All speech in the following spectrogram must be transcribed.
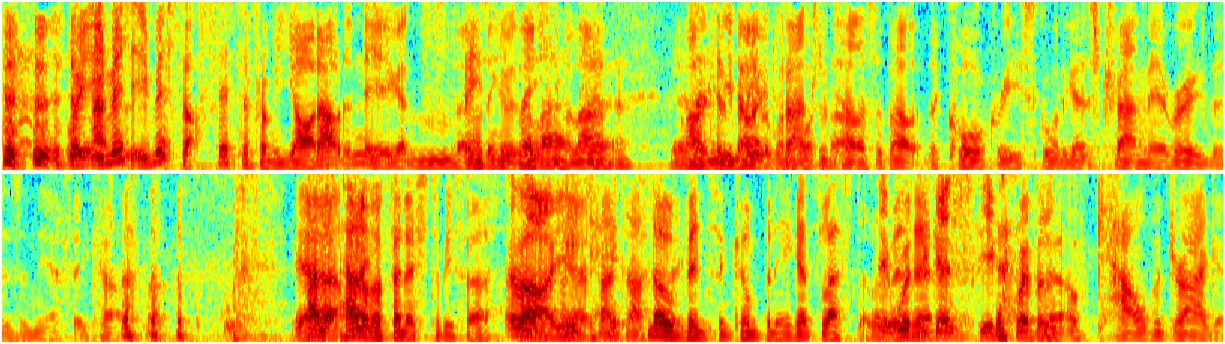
Well, he missed he missed that sitter from a yard out, didn't he? Against uh, I think it was AC Milan. yeah. And I then couldn't believe United it when I fans watched would tell us about the corker he scored against Tranmere Rovers in the FA Cup. But, yeah, hell, hell I- of a finish, to be fair. Oh, Hell yeah, finish. fantastic. It's no Vincent Kompany against Leicester, though, it is was it? against the equivalent of Cal the Dragon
